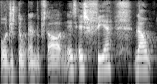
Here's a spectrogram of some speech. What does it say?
or just don't end up starting is, is fear. Now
